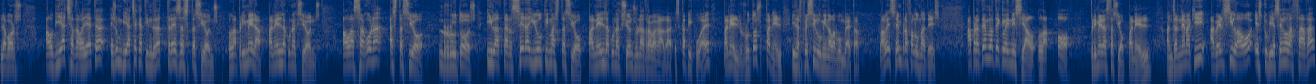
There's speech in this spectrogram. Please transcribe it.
Llavors, el viatge de la lletra és un viatge que tindrà tres estacions. La primera, panell de connexions. A la segona estació, rotors. I la tercera i última estació, panell de connexions una altra vegada. És cap i cua, eh? Panell, rotors, panell. I després s'il·lumina la bombeta. Vale? Sempre fa el mateix. Apretem la tecla inicial, la O. Primera estació, panell. Ens anem aquí a veure si la O estuviese enlazada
